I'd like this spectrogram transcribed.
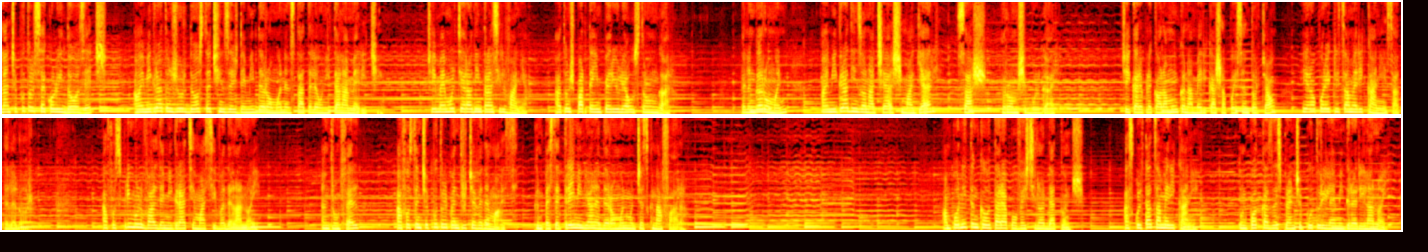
La începutul secolului 20, au emigrat în jur de 150.000 de români în Statele Unite ale Americii. Cei mai mulți erau din Transilvania, atunci partea Imperiului Austro-Ungar. Pe lângă români, au emigrat din zona aceea și maghiari, sași, romi și bulgari. Cei care plecau la muncă în America și apoi se întorceau erau porecliți americani în satele lor. A fost primul val de migrație masivă de la noi. Într-un fel, a fost începutul pentru ce vedem azi, când peste 3 milioane de români muncesc în afară. Am pornit în căutarea poveștilor de atunci. Ascultați Americanii, un podcast despre începuturile emigrării la noi.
